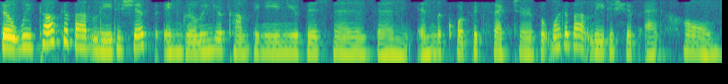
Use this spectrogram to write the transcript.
So we've talked about leadership in growing your company and your business and in the corporate sector, but what about leadership at home?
